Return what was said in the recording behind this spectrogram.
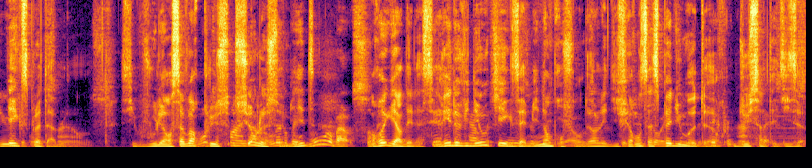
et exploitables. Si vous voulez en savoir plus sur le Summit, regardez la série de vidéos qui examine en profondeur les différents aspects du moteur du synthétiseur.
